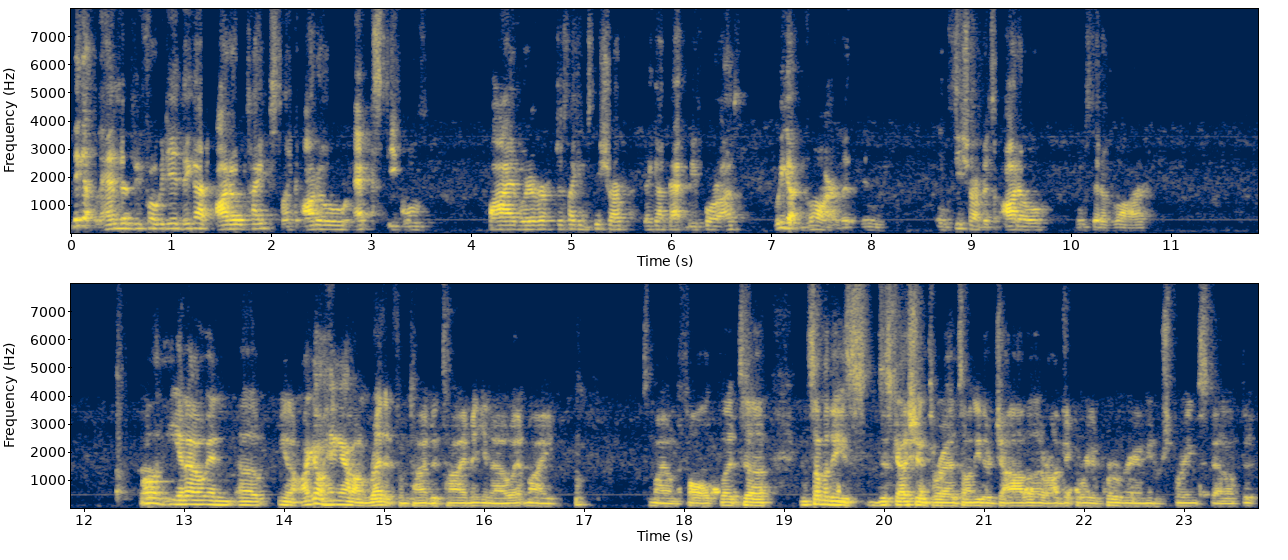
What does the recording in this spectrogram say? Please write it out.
They got lambdas before we did. They got auto types like auto x equals five, whatever. Just like in C sharp, they got that before us. We got var, but in in C sharp it's auto instead of var. Well, you know, and uh, you know, I go hang out on Reddit from time to time, and you know, at my it's my own fault, but uh, in some of these discussion threads on either Java or object-oriented programming or Spring stuff, people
